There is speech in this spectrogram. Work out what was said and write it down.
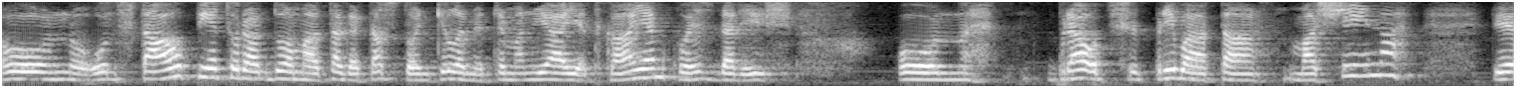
un, un stāvu pieturā un domāju, tagad 8 km man jāiet kājām, ko es darīšu. Un brauc privātā mašīna. Pie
